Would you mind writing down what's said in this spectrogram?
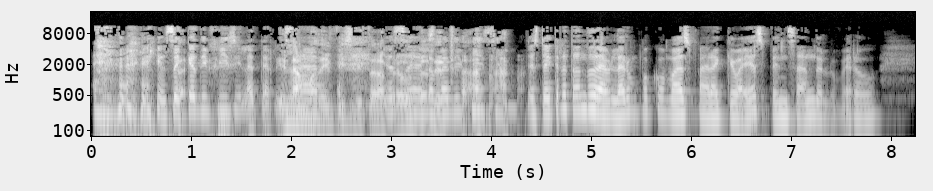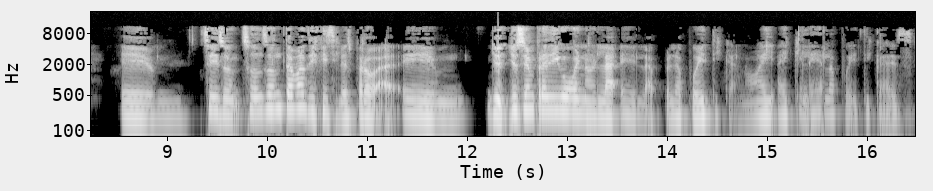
yo sé que es difícil aterrizar. Es la más difícil de todas las preguntas. difícil. Estoy tratando de hablar un poco más para que vayas pensándolo, pero eh, sí, son, son, son temas difíciles, pero eh, yo, yo siempre digo, bueno, la, eh, la, la poética, ¿no? Hay, hay que leer la poética, es,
